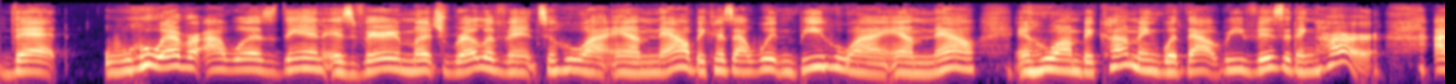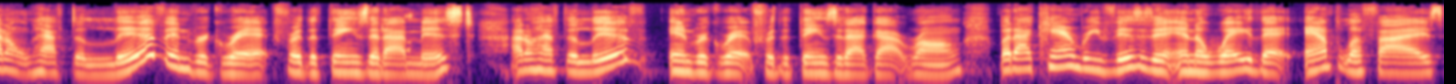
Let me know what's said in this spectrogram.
that whoever I was then is very much relevant to who I am now because I wouldn't be who I am now and who I'm becoming without revisiting her. I don't have to live in regret for the things that I missed. I don't have to live in regret for the things that I got wrong, but I can revisit it in a way that amplifies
